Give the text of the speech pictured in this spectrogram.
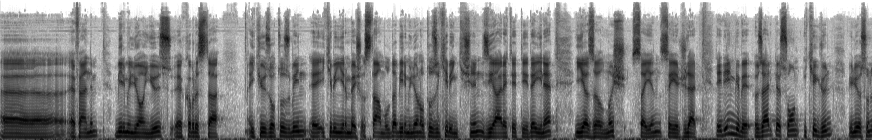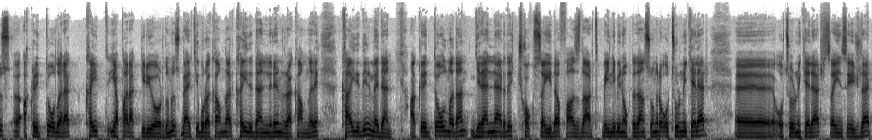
eee, efendim 1 milyon 100, e, Kıbrıs'ta 230 bin, e, 2025 İstanbul'da 1 milyon 32 bin kişinin ziyaret ettiği de yine yazılmış sayın seyirciler. Dediğim gibi özellikle son iki gün biliyorsunuz e, akredite olarak kayıt yaparak giriyordunuz. Belki bu rakamlar kaydedenlerin rakamları kaydedilmeden, akredite olmadan girenler de çok sayıda fazla artık belli bir noktadan sonra o turnikeler, e, o turnikeler sayın seyirciler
